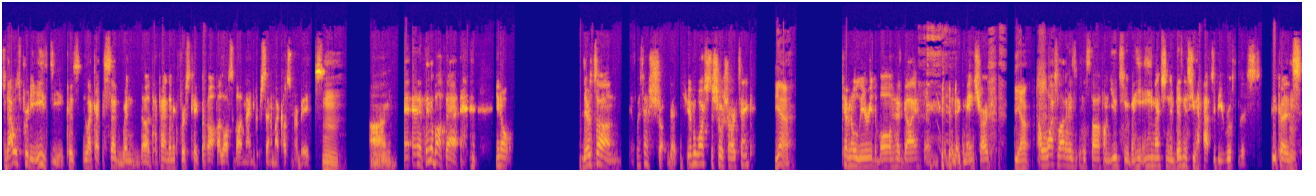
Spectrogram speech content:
so that was pretty easy because, like I said, when the, the, pandemic first kicked off, I lost about 90% of my customer base. Mm. Um, and, and, the thing about that, you know, there's, um, what's that show? That, you ever watch the show Shark Tank? Yeah. Kevin O'Leary, the bald head guy, the, the, like the main shark. Yeah. I watch a lot of his, his stuff on YouTube, and he, he mentioned in business, you have to be ruthless because mm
